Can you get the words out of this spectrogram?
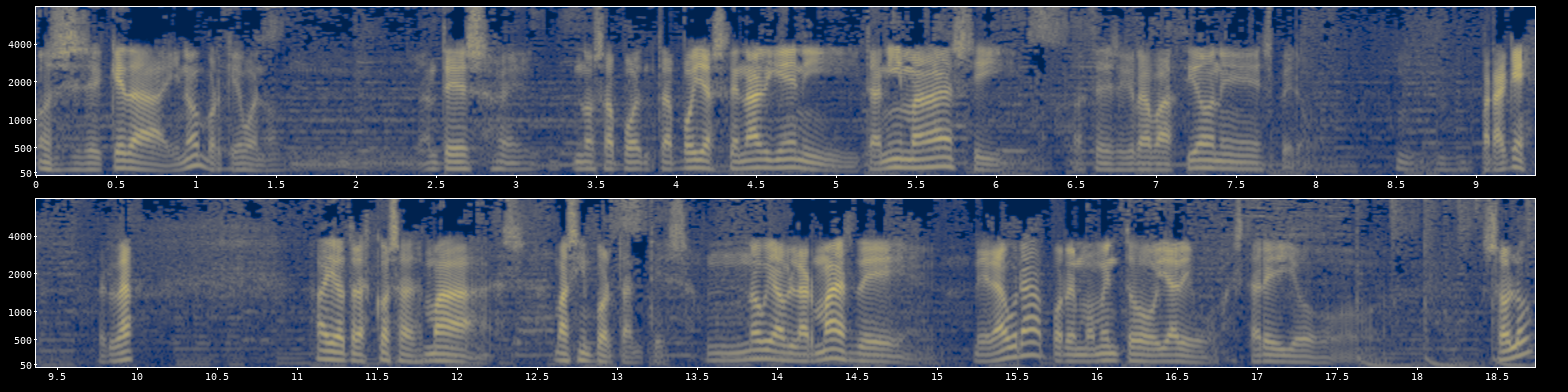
o si se queda ahí, ¿no? Porque bueno, antes eh, nos te apoyas en alguien y te animas y haces grabaciones, pero mm, ¿para qué? ¿Verdad? Hay otras cosas más, más importantes. No voy a hablar más de, Laura, por el momento ya digo, estaré yo solo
